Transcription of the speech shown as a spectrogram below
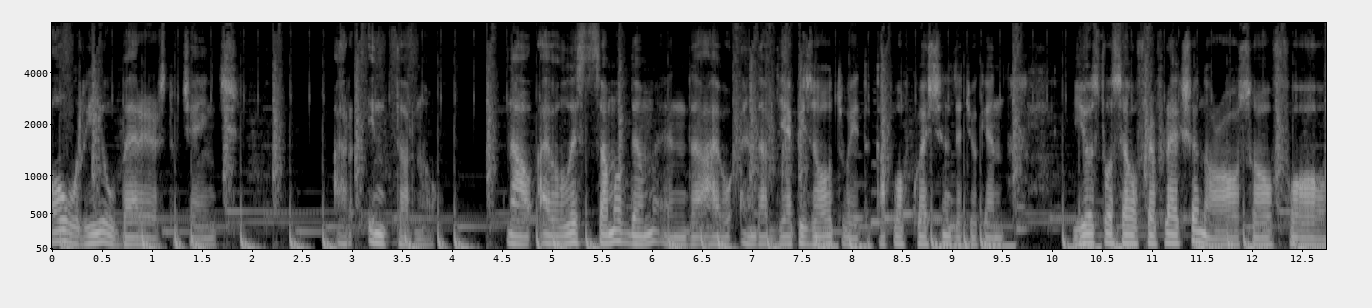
all real barriers to change are internal. Now, I will list some of them and I will end up the episode with a couple of questions that you can use for self reflection or also for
